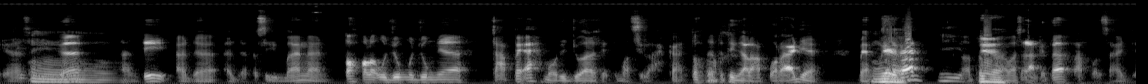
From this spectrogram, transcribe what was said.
ya Oke. sehingga Hmm. nanti ada ada keseimbangan. Toh kalau ujung-ujungnya capek ah mau dijual itu mau silahkan. Toh nanti tinggal lapor aja. Merger Iya. kan Iya. atau pengawasan nah, kita lapor saja.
